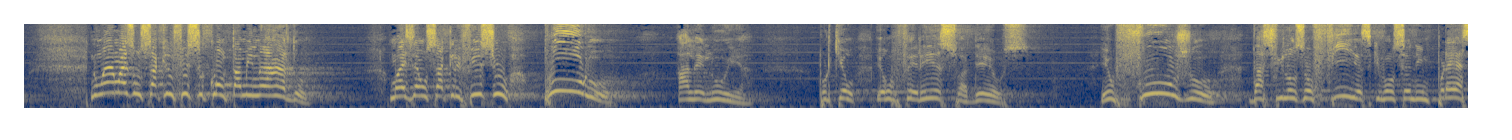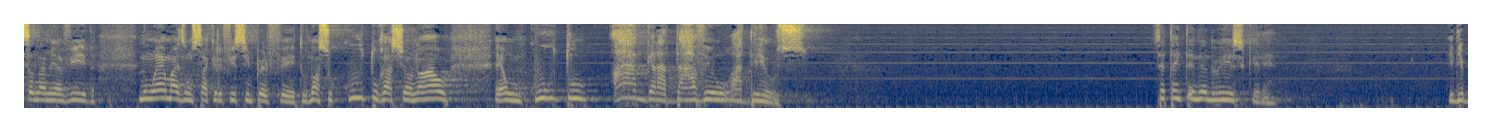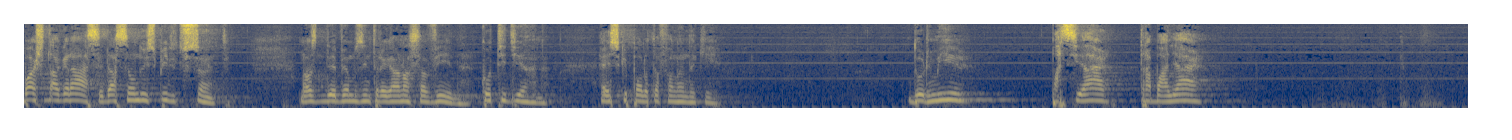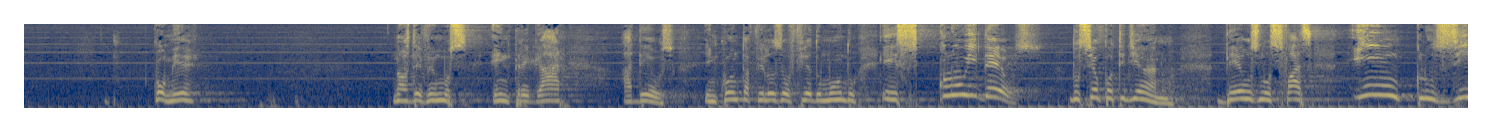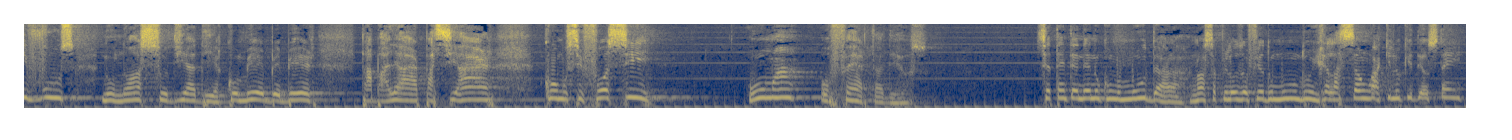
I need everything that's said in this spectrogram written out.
Não é mais um sacrifício contaminado, mas é um sacrifício puro. Aleluia. Porque eu, eu ofereço a Deus, eu fujo das filosofias que vão sendo impressas na minha vida. Não é mais um sacrifício imperfeito. O nosso culto racional é um culto agradável a Deus. Você está entendendo isso, querido? E debaixo da graça e da ação do Espírito Santo, nós devemos entregar nossa vida cotidiana. É isso que Paulo está falando aqui. Dormir, passear, trabalhar, comer. Nós devemos entregar a Deus, enquanto a filosofia do mundo exclui Deus do seu cotidiano, Deus nos faz inclusivos no nosso dia a dia. Comer, beber, trabalhar, passear, como se fosse uma oferta a Deus. Você está entendendo como muda a nossa filosofia do mundo em relação àquilo que Deus tem?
